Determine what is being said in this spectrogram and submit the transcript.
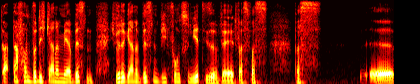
da, davon würde ich gerne mehr wissen. Ich würde gerne wissen, wie funktioniert diese Welt? Was, was, was, äh,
